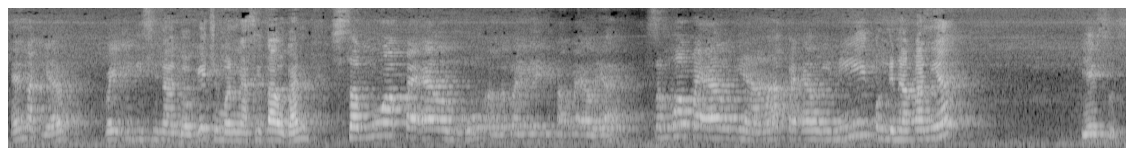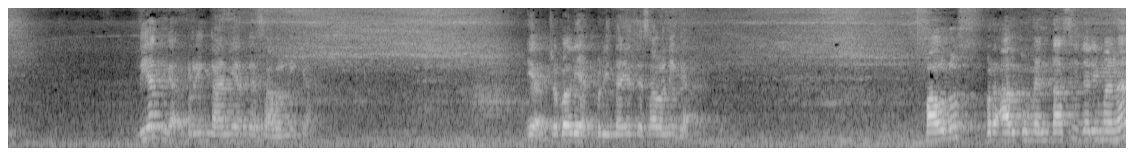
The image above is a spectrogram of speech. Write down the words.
Enak ya, PI di sinagoge cuma ngasih tahu kan, semua PL-mu, anggaplah ini kita PL ya. Semua PL-nya, PL ini penggenapannya Yesus. Lihat nggak beritanya Tesalonika? Ya, coba lihat beritanya Tesalonika. Paulus berargumentasi dari mana?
